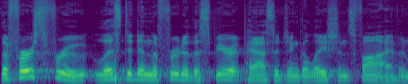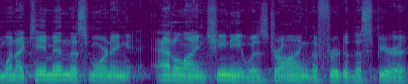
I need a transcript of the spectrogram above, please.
The first fruit listed in the fruit of the Spirit passage in Galatians 5, and when I came in this morning, Adeline Cheney was drawing the fruit of the Spirit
